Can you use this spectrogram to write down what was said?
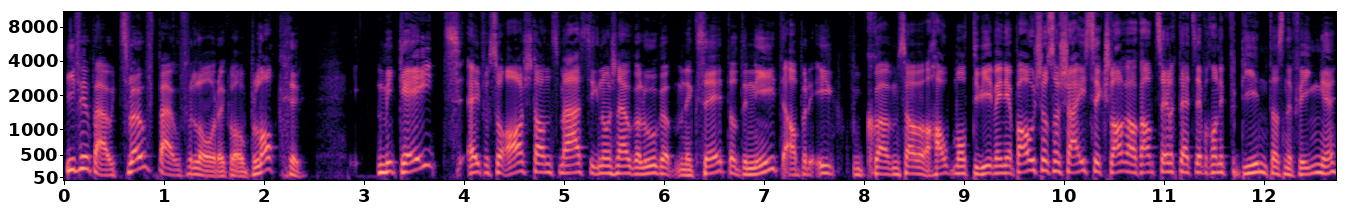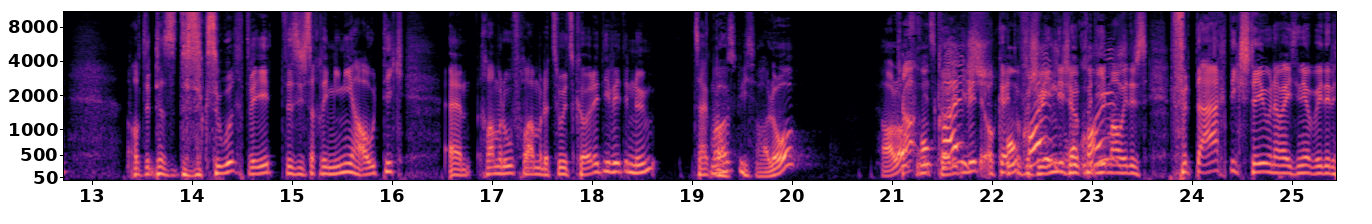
wie viel Bau? Zwölf Bau verloren, glaube ich. Locker. Mir geht einfach so anstandsmässig noch schnell schauen, ob man ihn sieht oder nicht, aber ich bin so halb motiviert. Wenn ich einen Ball schon so scheiße geschlagen habe, ganz ehrlich, der hat es einfach auch nicht verdient, dass er ihn finde. Oder dass, dass er gesucht wird. Das ist so ein bisschen meine Haltung. Ähm, Klammer auf, Klammer zu, jetzt höre ich die wieder nicht mehr. Sag mal etwas. Hallo? Hallo, Ja, ich wieder. Okay, du Frankreich? verschwindest etwa Frankreich? die mal wieder verdächtig still und dann weiss ich nicht, ob du wieder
